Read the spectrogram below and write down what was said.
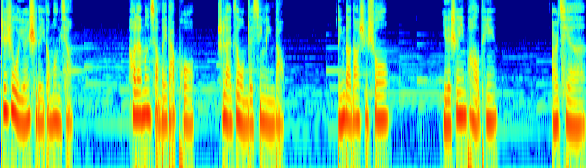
这是我原始的一个梦想。后来梦想被打破，是来自我们的新领导。领导当时说：“你的声音不好听，而且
